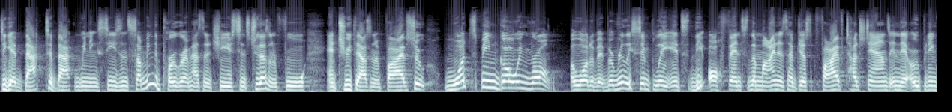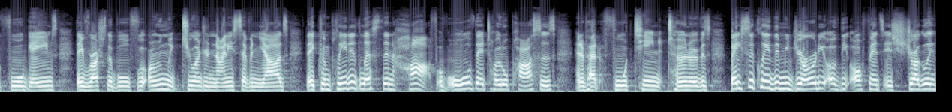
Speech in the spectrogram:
to get back-to-back winning seasons, something the program hasn't achieved since 2004 and 2005. So what's been going wrong? a lot of it, but really simply it's the offense. The Miners have just five touchdowns in their opening four games. They've rushed the ball for only 297 yards. They completed less than half of all of their total passes and have had 14 turnovers. Basically, the majority of the offense is struggling,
